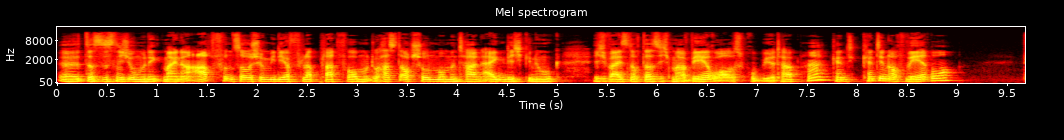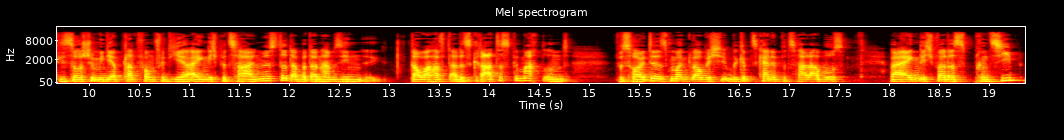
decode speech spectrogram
äh, das ist nicht unbedingt meine Art von Social Media Plattform und du hast auch schon momentan eigentlich genug. Ich weiß noch, dass ich mal Vero ausprobiert habe. Kennt, kennt ihr noch Vero? Die Social Media Plattform, für die ihr eigentlich bezahlen müsstet, aber dann haben sie dauerhaft alles gratis gemacht und bis heute ist man, glaube ich, gibt's keine Bezahlabos, weil eigentlich war das Prinzip,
